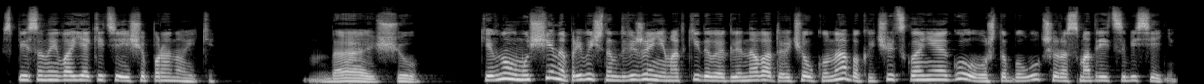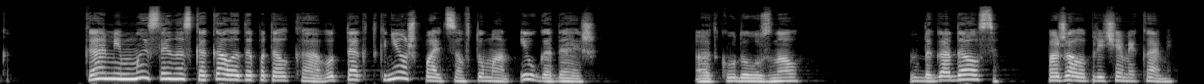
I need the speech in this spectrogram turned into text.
Списанные вояки те еще параноики». «Да, ищу», Кивнул мужчина, привычным движением откидывая длинноватую челку на бок и чуть склоняя голову, чтобы лучше рассмотреть собеседника. Ками мысленно скакала до потолка, вот так ткнешь пальцем в туман и угадаешь. «Откуда узнал?» «Догадался», — пожала плечами Ками.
